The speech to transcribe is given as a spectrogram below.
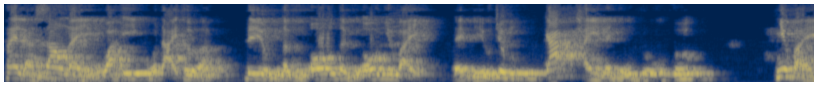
hay là sau này qua y của đại thừa đều từng ô từng ô như vậy để biểu trưng các thầy là những ruộng phước. Như vậy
